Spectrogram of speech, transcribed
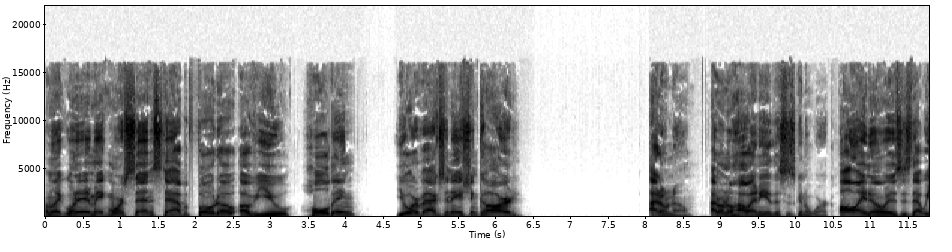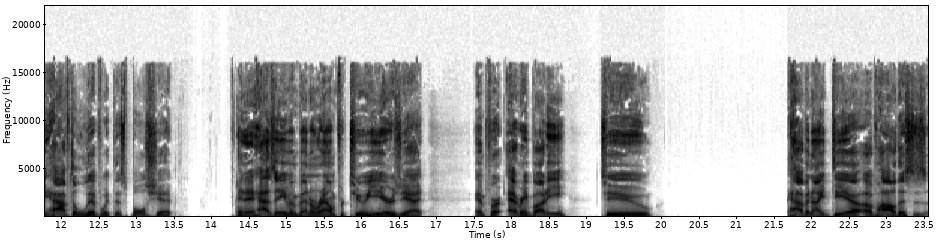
I'm like, wouldn't it make more sense to have a photo of you holding your vaccination card? I don't know. I don't know how any of this is going to work. All I know is is that we have to live with this bullshit. And it hasn't even been around for 2 years yet. And for everybody to have an idea of how this is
